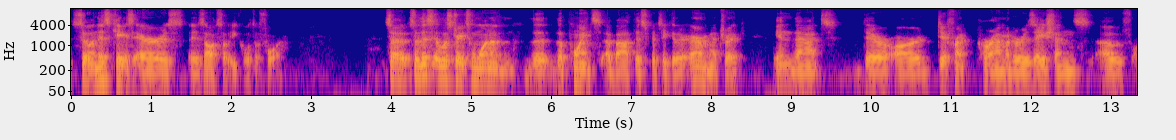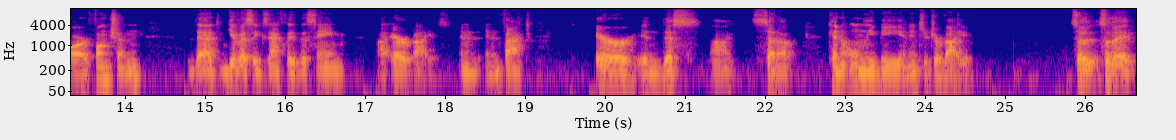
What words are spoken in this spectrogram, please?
so in this case, error is, is also equal to four. So, so this illustrates one of the, the points about this particular error metric in that there are different parameterizations of our function that give us exactly the same uh, error values. And, and, in fact, error in this uh, setup can only be an integer value. So, so the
